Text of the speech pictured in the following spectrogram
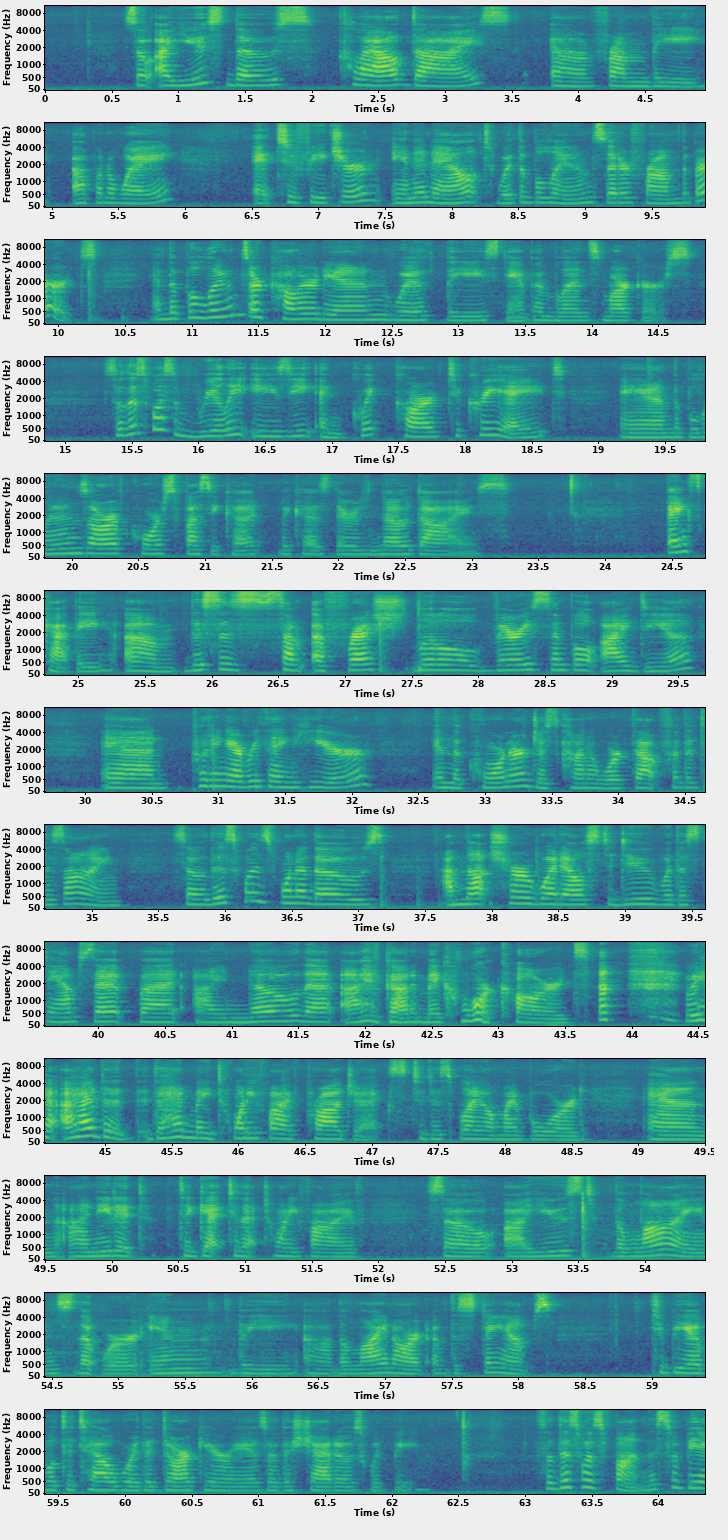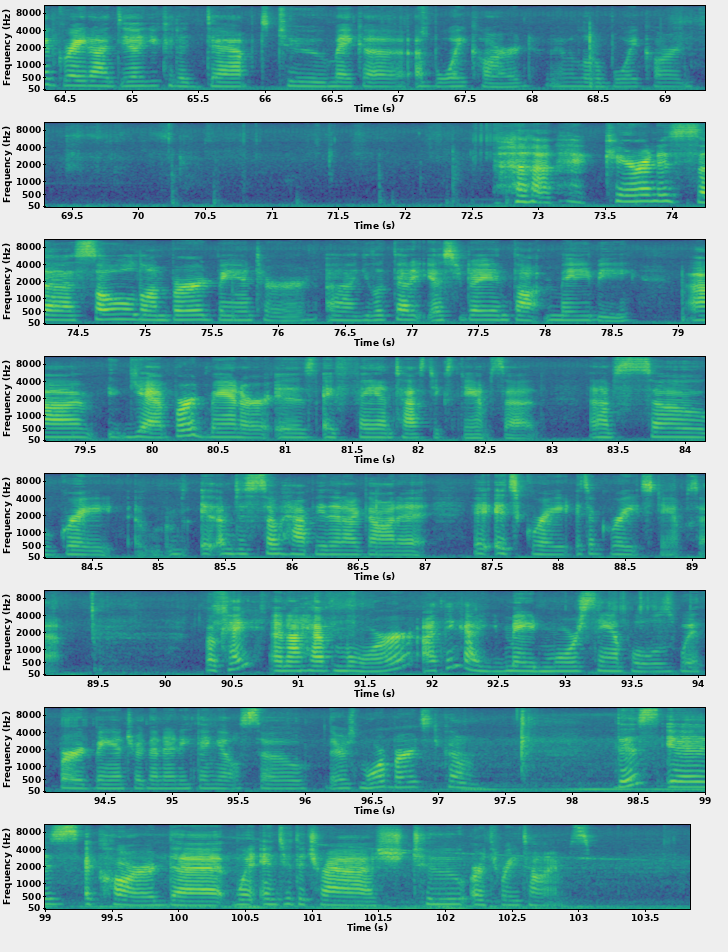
So I used those cloud dies uh, from the Up and Away eh, to feature in and out with the balloons that are from the birds. And the balloons are colored in with the Stampin' Blends markers. So this was a really easy and quick card to create and the balloons are of course fussy cut because there's no dies. Thanks Kathy. Um, this is some a fresh little very simple idea and putting everything here in the corner just kind of worked out for the design. So this was one of those I'm not sure what else to do with a stamp set, but I know that I've got to make more cards. we I had to I had made 25 projects to display on my board and I needed to get to that 25. So I used the lines that were in the uh, the line art of the stamps to be able to tell where the dark areas or the shadows would be. So this was fun. This would be a great idea. You could adapt to make a, a boy card. We have a little boy card. Karen is uh, sold on Bird Banter. Uh, you looked at it yesterday and thought maybe. Uh, yeah, Bird Banter is a fantastic stamp set. And I'm so great. I'm just so happy that I got it. It's great. It's a great stamp set. Okay, and I have more. I think I made more samples with bird banter than anything else, so there's more birds to come. This is a card that went into the trash two or three times.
